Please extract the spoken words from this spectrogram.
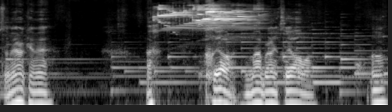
怎么样，K V？来，喝药，你妈不让你喝药吗？嗯。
